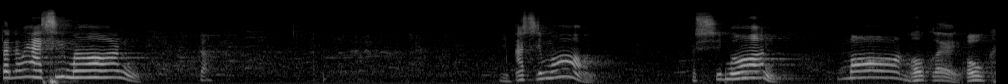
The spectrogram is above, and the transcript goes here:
Tao nói ASMR ASMR ASMR mon. Ok. Ok.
